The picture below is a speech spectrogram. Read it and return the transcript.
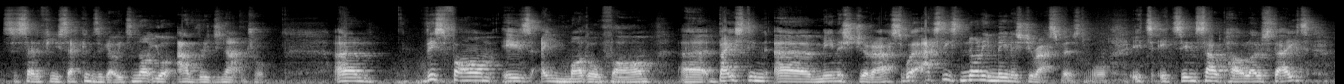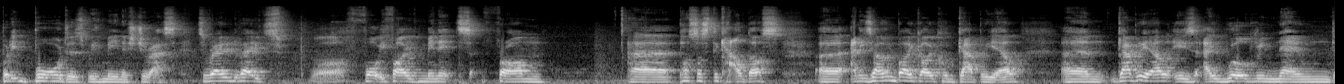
as I said a few seconds ago, it's not your average natural. Um, this farm is a model farm uh, based in uh, Minas Gerais. Well, actually, it's not in Minas Gerais. First of all, it's it's in Sao Paulo state, but it borders with Minas Gerais. It's around about oh, forty-five minutes from uh, Poços de Caldas, uh, and he's owned by a guy called Gabriel. Um, Gabriel is a world-renowned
